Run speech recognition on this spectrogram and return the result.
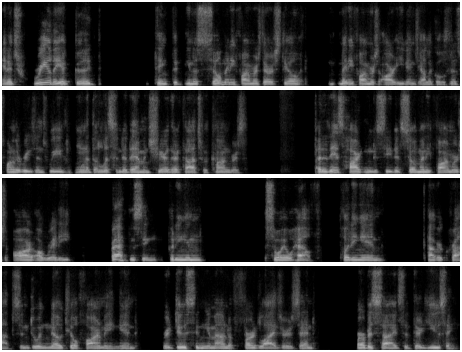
And it's really a good thing that, you know, so many farmers, there are still many farmers are evangelicals, and it's one of the reasons we wanted to listen to them and share their thoughts with Congress. But it is heartening to see that so many farmers are already practicing putting in soil health, putting in cover crops and doing no-till farming and reducing the amount of fertilizers and herbicides that they're using.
